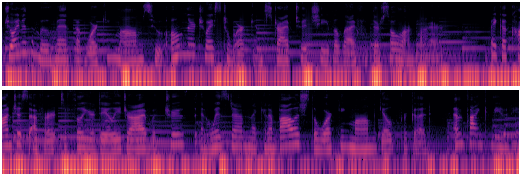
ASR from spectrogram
Join in the movement of working moms who own their choice to work and strive to achieve a life with their soul on fire. Make a conscious effort to fill your daily drive with truth and wisdom that can abolish the working mom guilt for good and find community.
